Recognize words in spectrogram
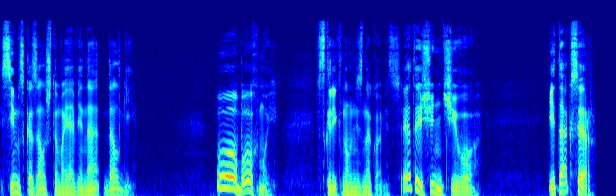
Сим сказал, что моя вина — долги. «О, бог мой!» — вскрикнул незнакомец. «Это еще ничего. Итак, сэр,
